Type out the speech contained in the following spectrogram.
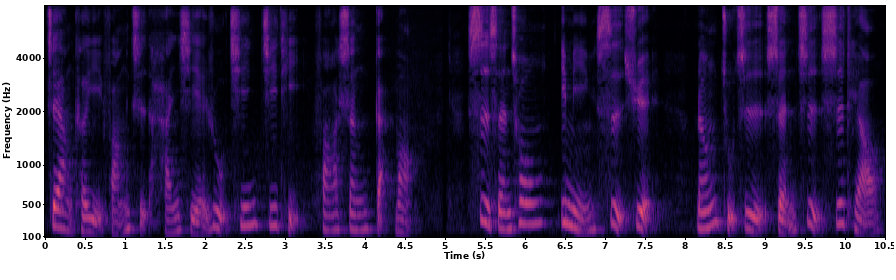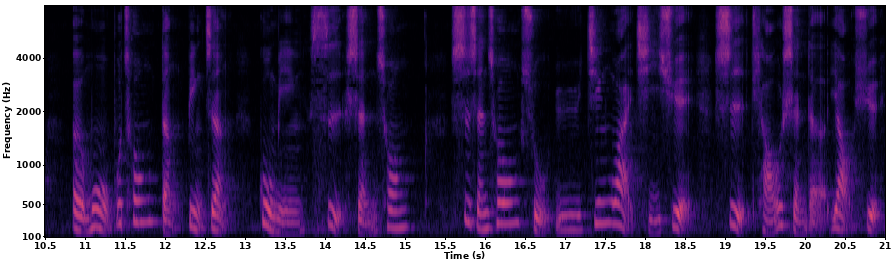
这样可以防止寒邪入侵机体，发生感冒。四神聪一名四穴，能主治神志失调、耳目不聪等病症，故名四神聪。四神聪属于经外奇穴，是调神的要穴。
